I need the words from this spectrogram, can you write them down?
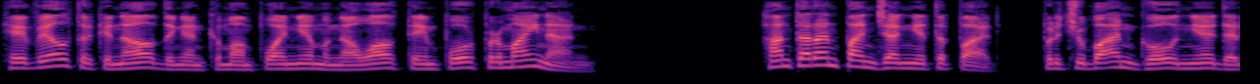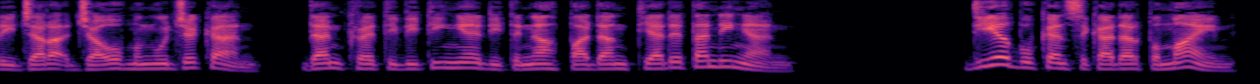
Hevel terkenal dengan kemampuannya mengawal tempor permainan. Hantaran panjangnya tepat, percubaan golnya dari jarak jauh mengujakan, dan kreativitinya di tengah padang tiada tandingan. Dia bukan sekadar pemain,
